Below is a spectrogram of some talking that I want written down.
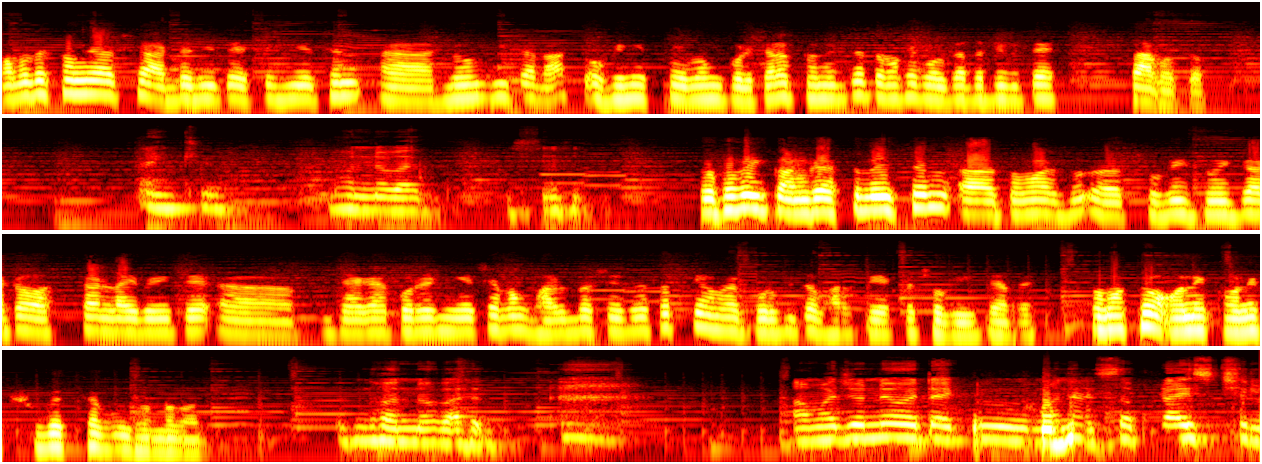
আমাদের সঙ্গে আজকে আড্ডা দিতে এসে গিয়েছেন আহ, নন্দিতা দাস অভিনেত্রী এবং পরিচালক নন্দিতা তোমাকে কলকাতা টিভিতে স্বাগত। থ্যাংক ইউ ধন্যবাদ। প্রথমেই কনগ্রাচুলেশন তোমার ছবি দুইঘাট অস্কার লাইব্রেরিতে জায়গা করে নিয়েছে এবং ভারতবর্ষ হিসেবে সত্যি আমরা গর্বিত ভারতীয় একটা ছবি হিসাবে। তোমাকে অনেক অনেক শুভেচ্ছা এবং ধন্যবাদ। ধন্যবাদ। আমার জন্য এটা একটু মানে সারপ্রাইজ ছিল।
